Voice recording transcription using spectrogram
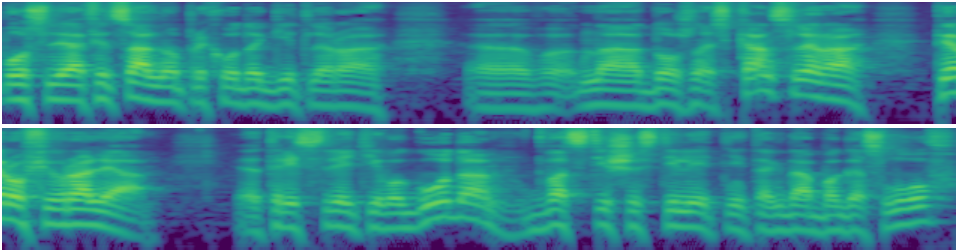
после официального прихода Гитлера на должность канцлера 1 февраля 1933 года 26-летний тогда богослов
